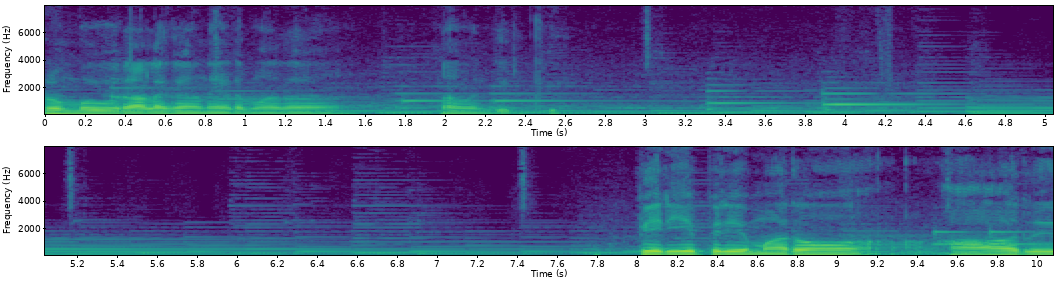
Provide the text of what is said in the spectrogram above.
ரொம்ப ஒரு அழகான இடமா தான் அமைஞ்சிருக்கு பெரிய பெரிய மரம் ஆறு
